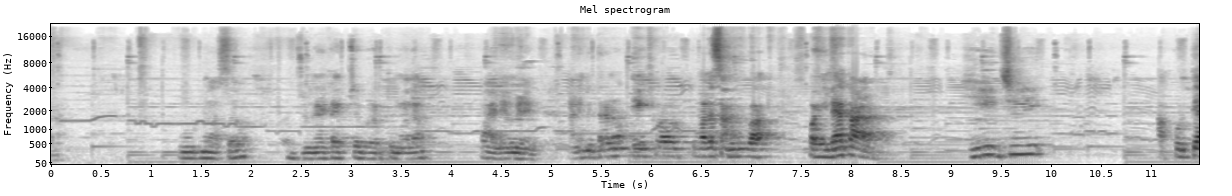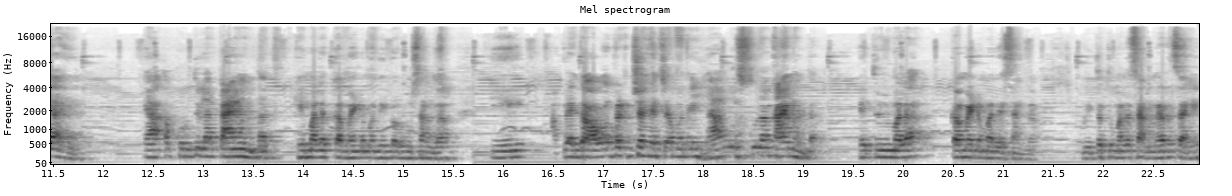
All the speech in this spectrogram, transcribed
पूर्ण असं जुन्या टाईपचं घर तुम्हाला पाहायला मिळेल. आणि मित्रांनो एक तुम्हाला सांगू का? पहिल्या काळात ही जी आकृती आहे ह्या आकृतीला काय म्हणतात हे मला कमेंटमध्ये करून सांगा. की आपल्या गावाकडच्या ह्याच्यामध्ये ह्या वस्तूला काय म्हणतात हे तुम्ही मला कमेंटमध्ये सांगा. मी तर तुम्हाला सांगणारच आहे.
